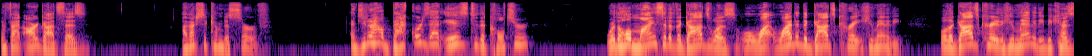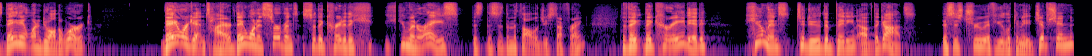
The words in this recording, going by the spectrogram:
in fact our god says i've actually come to serve and do you know how backwards that is to the culture? Where the whole mindset of the gods was well why, why did the gods create humanity? Well the gods created humanity because they didn't want to do all the work. They were getting tired. They wanted servants so they created the hu- human race. This, this is the mythology stuff right? That they, they created humans to do the bidding of the gods. This is true if you look in Egyptian.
